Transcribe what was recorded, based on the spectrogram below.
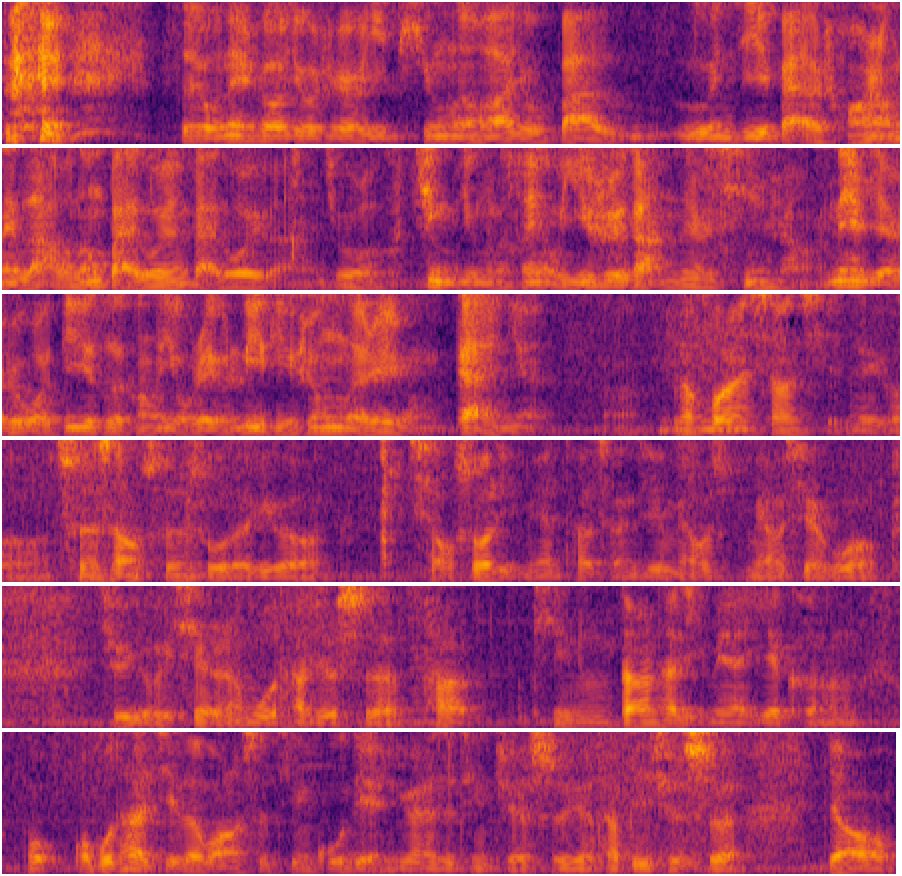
对，所以我那时候就是一听的话，就把录音机摆在床上，那喇叭能摆多远摆多远，就是静静的、很有仪式感的那种欣赏。那也是我第一次可能有这个立体声的这种概念。那忽然想起那个村上春树的一个小说里面，他曾经描描写过，就有一些人物，他就是他听，当然他里面也可能，我我不太记得，忘了是听古典音乐还是听爵士乐，他必须是要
